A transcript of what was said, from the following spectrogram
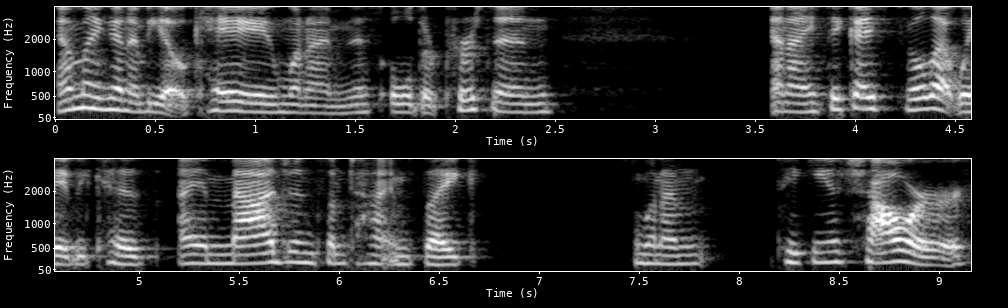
am I going to be okay when I'm this older person? And I think I feel that way because I imagine sometimes, like, when I'm taking a shower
